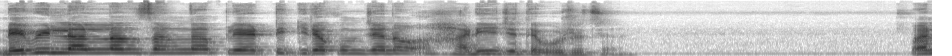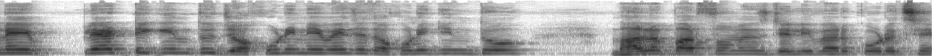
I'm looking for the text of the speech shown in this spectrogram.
ডেভিড লাল্লান সাঙ্গা প্লেয়ারটি কীরকম যেন হারিয়ে যেতে বসেছে। মানে প্লেয়ারটি কিন্তু যখনই নেমেছে, তখনই কিন্তু ভালো পারফরমেন্স ডেলিভার করেছে।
